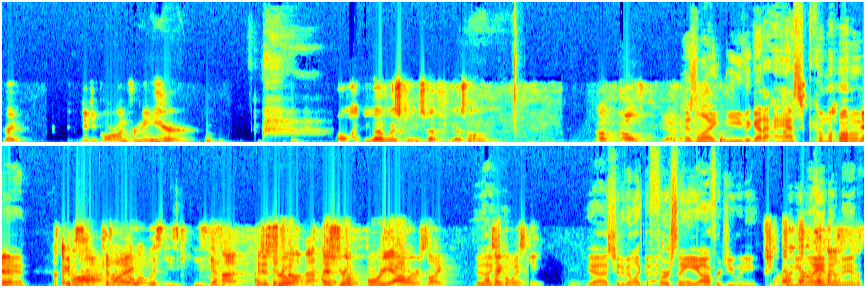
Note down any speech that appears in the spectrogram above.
great. Did you pour one for me or? Oh, I do have whiskey and stuff. If you guys want them, I'll. I'll yeah. It's like you even got to ask. Come on, Yeah. man. Because Ah, I know what whiskey's he's got. I just It's drove. I just drove forty hours. Like, It's I'll take a whiskey. Yeah, it should have been like the first thing he offered you when you when you landed, man.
